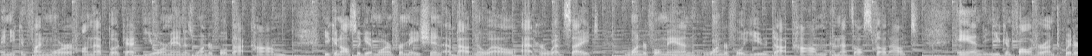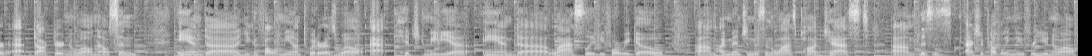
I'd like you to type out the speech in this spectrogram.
and you can find more on that book at yourmaniswonderful.com. You can also get more information about Noelle at her website, wonderfulmanwonderfulyou.com, and that's all spelled out. And you can follow her on Twitter at Dr. Noelle Nelson. And uh, you can follow me on Twitter as well at Hitched Media. And uh, lastly, before we go, um, I mentioned this in the last podcast. Um, this is actually probably new for you, Noelle.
